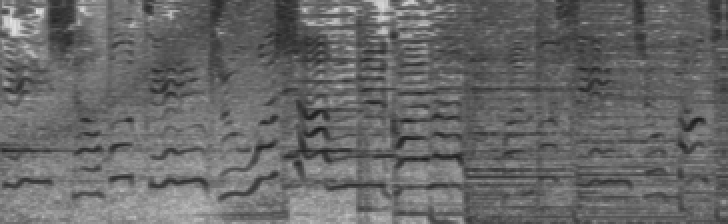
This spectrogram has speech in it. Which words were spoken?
停，笑不停，祝我生日快乐，换不行就放弃。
